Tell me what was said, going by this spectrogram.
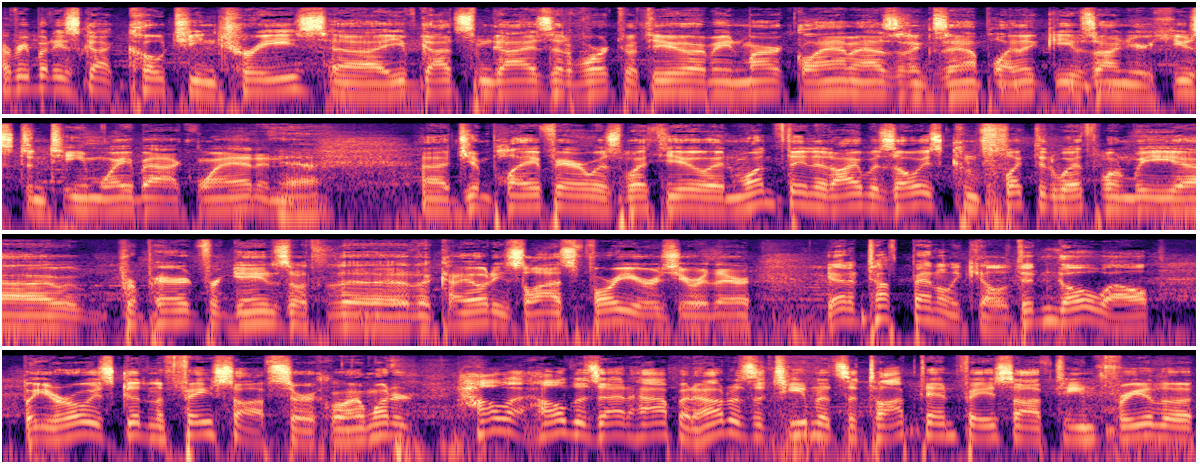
everybody's got coaching trees. Uh, you've got some guys that have worked with you. I mean, Mark Lamb, as an example, I think he was on your Houston team way back when, and yeah. Uh, Jim Playfair was with you, and one thing that I was always conflicted with when we uh, prepared for games with the the Coyotes the last four years you were there, you had a tough penalty kill. It didn't go well, but you're always good in the face-off circle. And I wondered how the hell does that happen? How does a team that's a top 10 face-off team, three of the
